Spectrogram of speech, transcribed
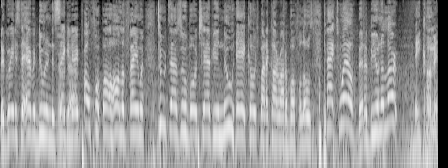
the greatest to ever do it in the secondary. doubt. Pro Football Hall of Famer, two-time Super Bowl champion, new head coach by the Colorado Buffaloes. Pac-12 better be on alert. They coming.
